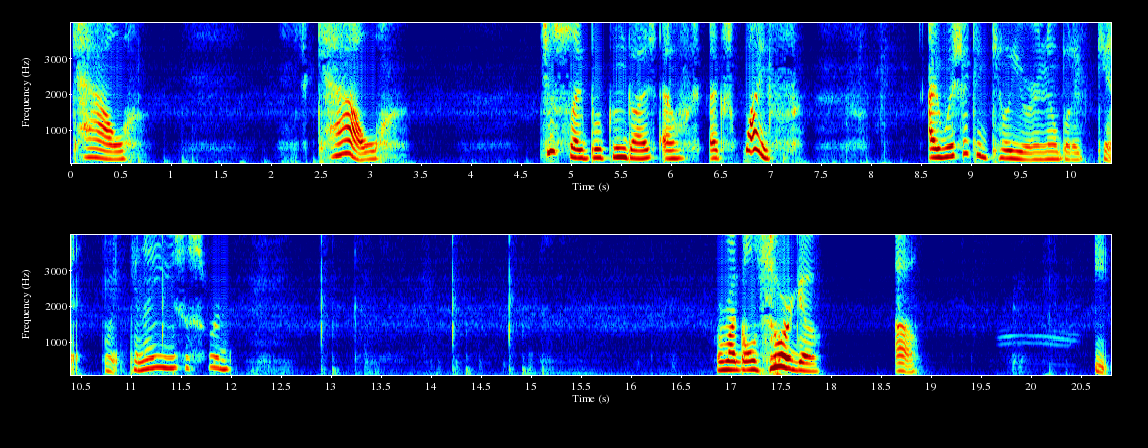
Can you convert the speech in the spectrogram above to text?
Cow. It's a cow. Just like Brooklyn Guy's ex-wife. I wish I could kill you right now, but I can't. Wait, can I use a sword? Where'd my gold sword go? Oh. Eat.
